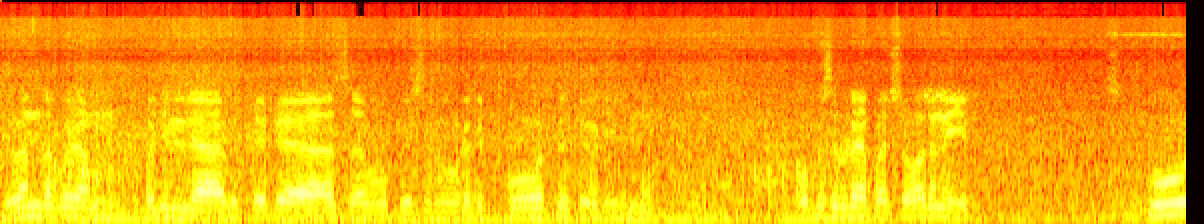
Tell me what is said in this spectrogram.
തിരുവനന്തപുരം ഉപജില്ലാ വിദ്യാഭ്യാസ ഓഫീസറോട് റിപ്പോർട്ട് തേടിയിരുന്നു. ഓഫീസറുടെ പരിശോധനയിൽ സ്കൂൾ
